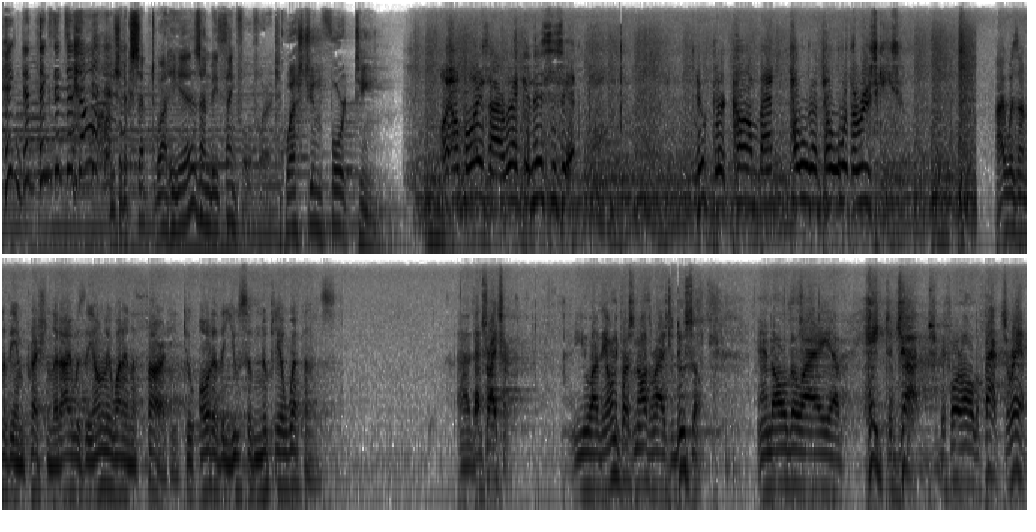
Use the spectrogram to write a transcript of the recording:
pig that thinks it's a dog. You should accept what he is and be thankful for it. Question 14. Well, boys, I reckon this is it. Nuclear combat toe to toe with the Ruskies. I was under the impression that I was the only one in authority to order the use of nuclear weapons. Uh, that's right, sir. You are the only person authorized to do so. And although I uh, hate to judge before all the facts are in,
